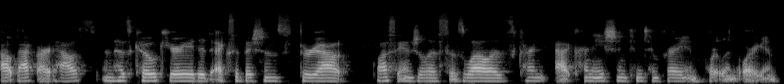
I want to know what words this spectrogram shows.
Outback Art House, and has co curated exhibitions throughout Los Angeles as well as at Carnation Contemporary in Portland, Oregon.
